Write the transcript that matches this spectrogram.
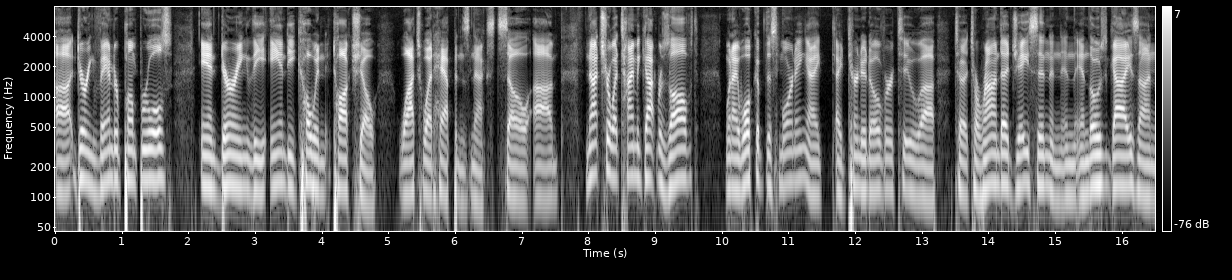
uh, during Vanderpump Rules, and during the Andy Cohen talk show. Watch what happens next. So, um, not sure what time it got resolved. When I woke up this morning, I, I turned it over to uh, to, to Rhonda, Jason, and, and, and those guys on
